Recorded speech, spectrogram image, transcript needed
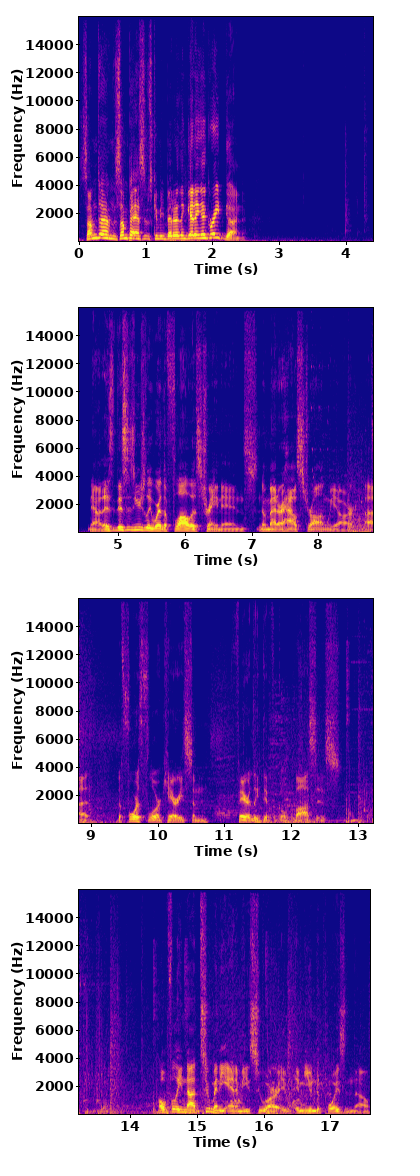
Sometimes some passives can be better than getting a great gun. Now, this, this is usually where the flawless train ends, no matter how strong we are. Uh, the fourth floor carries some fairly difficult bosses. Hopefully not too many enemies who are immune to poison, though.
